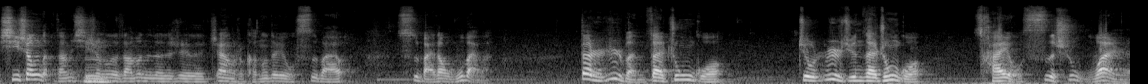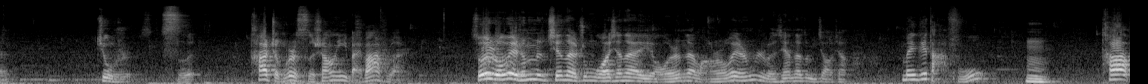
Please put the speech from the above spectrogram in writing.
牺牲的，咱们牺牲的，咱们的这个战士可能得有四百四百到五百万，但是日本在中国，就日军在中国才有四十五万人，就是死，他整个死伤一百八十万人，所以说为什么现在中国现在有人在网上说为什么日本现在这么叫嚣，没给打服，嗯，他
